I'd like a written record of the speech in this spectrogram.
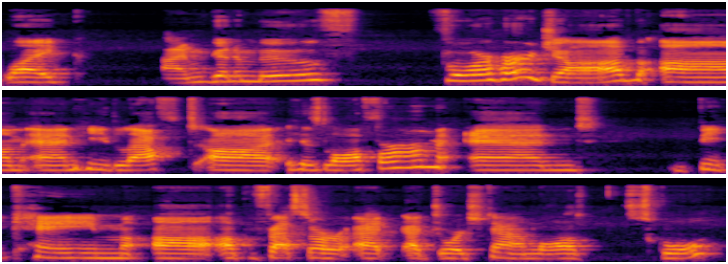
Like, I'm going to move for her job. Um, and he left uh, his law firm and became uh, a professor at, at Georgetown Law School.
